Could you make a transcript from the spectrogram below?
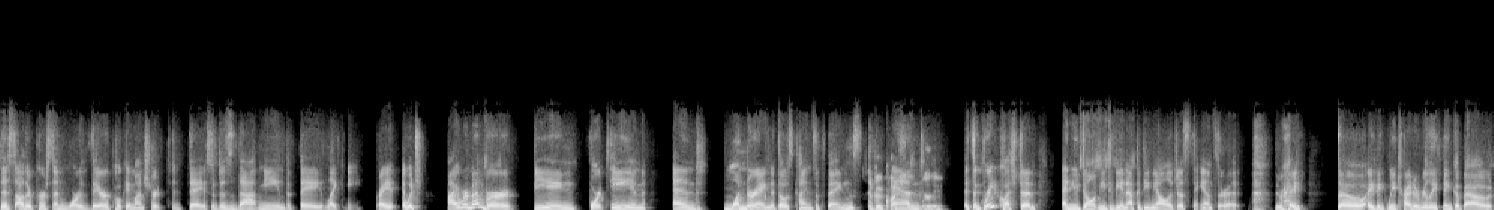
this other person wore their Pokemon shirt today. So does that mean that they like me? Right. Which I remember being 14 and wondering those kinds of things. a good question. And really. It's a great question. And you don't need to be an epidemiologist to answer it. right. So I think we try to really think about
